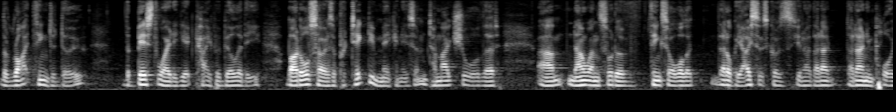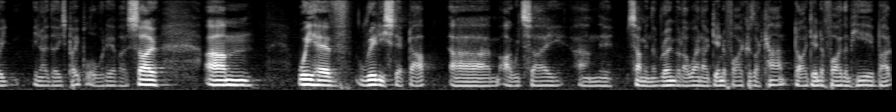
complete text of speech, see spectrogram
the right thing to do, the best way to get capability, but also as a protective mechanism to make sure that um, no one sort of thinks, oh well, it, that'll be ASIS because you know they don't they don't employ you know these people or whatever. So. Um, we have really stepped up, um, I would say. Um, there are some in the room, but I won't identify because I can't identify them here, but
